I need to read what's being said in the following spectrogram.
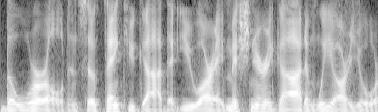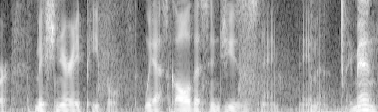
the world. And so, thank you, God, that you are a missionary God and we are your missionary people. We ask all this in Jesus' name. Amen. Amen.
